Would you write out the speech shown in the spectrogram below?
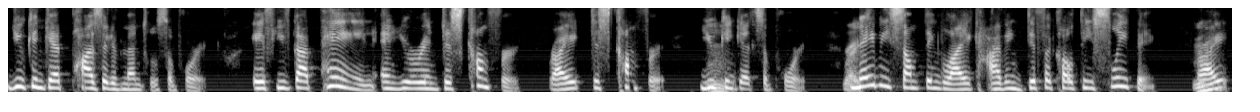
you can get positive mental support. If you've got pain and you're in discomfort, right, discomfort, you mm. can get support. Right. Maybe something like having difficulty sleeping, mm. right?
